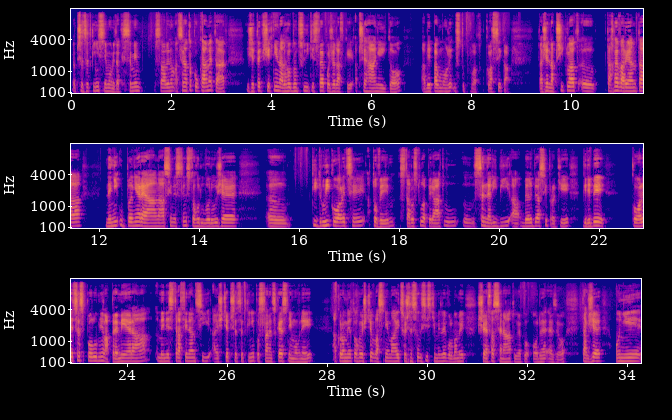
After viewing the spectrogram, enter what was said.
předsedkyní sněmovny, tak jsem jim psal jenom, ať se na to koukáme tak, že teď všichni nadhodnocují ty své požadavky a přehánějí to, aby pak mohli ustupovat. Klasika. Takže například eh, tahle varianta není úplně reálná, si myslím, z toho důvodu, že té druhé koalici, a to vím, starostů a pirátů eh, se nelíbí a byli by asi proti, kdyby koalice spolu měla premiéra, ministra financí a ještě předsedkyni poslanecké sněmovny a kromě toho ještě vlastně mají, což nesouvisí s těmi volbami, šéfa senátu jako ODS. Jo? Takže oni e,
